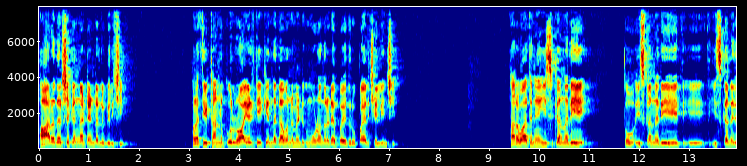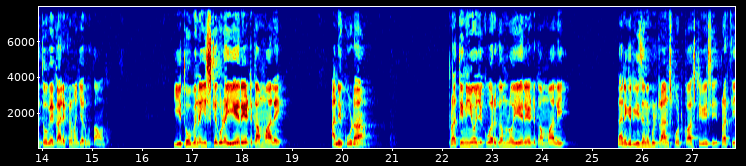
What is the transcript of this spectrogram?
పారదర్శకంగా టెండర్లు పిలిచి ప్రతి టన్నుకు రాయల్టీ కింద గవర్నమెంట్కు మూడు వందల డెబ్బై ఐదు రూపాయలు చెల్లించి తర్వాతనే ఇసుక అన్నది తో ఇసుక అన్నది ఇసుక అన్నది తోవే కార్యక్రమం జరుగుతూ ఉంది. ఈ తోవిన ఇసుక కూడా ఏ రేటుకి అమ్మాలి అని కూడా ప్రతి నియోజకవర్గంలో ఏ రేటుకి అమ్మాలి దానికి రీజనబుల్ ట్రాన్స్పోర్ట్ కాస్ట్ వేసి ప్రతి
